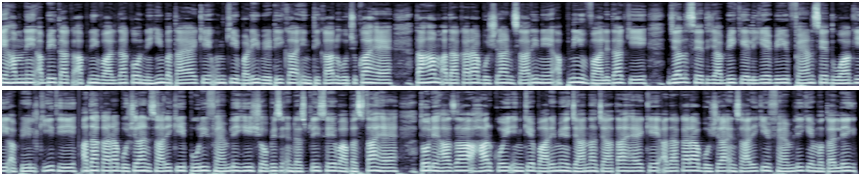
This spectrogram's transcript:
कि हमने अभी तक अपनी वालदा को नहीं बताया कि उनकी बड़ी बेटी का इंतकाल हो चुका है। ताहम अदाकारा बुशरा अंसारी ने अपनी वालिदा की जल्द से तजाबी के लिए भी फ़ैन से दुआ की अपील की थी। अदाकारा बुशरा अंसारी की पूरी फैमिली ही शोबिस इंडस्ट्री से वाबस्ता है तो लिहाजा हर कोई इनके बारे में जानना चाहता है कि अदाकारा बुशरा अंसारी की फैमिली के मतलब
